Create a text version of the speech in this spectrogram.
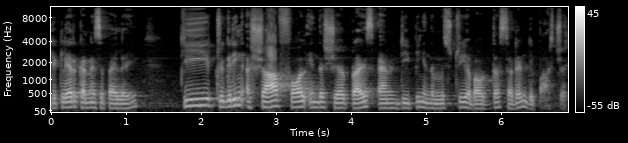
declare करने से पहले ही कि triggering a sharp fall in the share price and deepening in the mystery about the sudden departure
